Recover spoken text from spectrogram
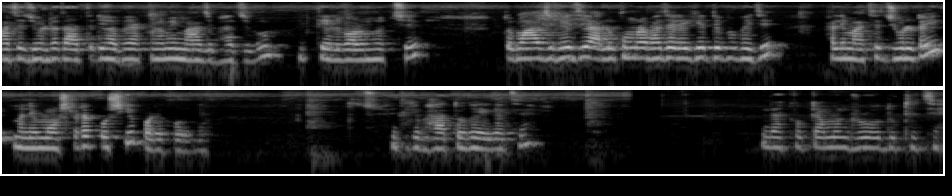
মাছের ঝোলটা তাড়াতাড়ি হবে, এখন আমি মাছ ভাজবো। তেল গরম হচ্ছে। তো মাছ ভেজে আলু কুমড়া ভাজা রেখে দেবো ভেজে। খালি মাছের ঝোলটাই মানে মশলাটা কষিয়ে পরে করব। এদিকে ভাতও হয়ে গেছে। দেখো কেমন রোদ উঠেছে।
